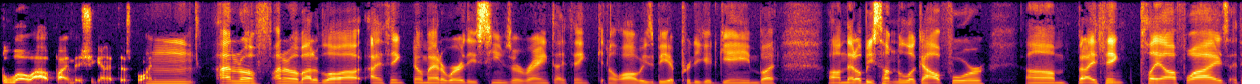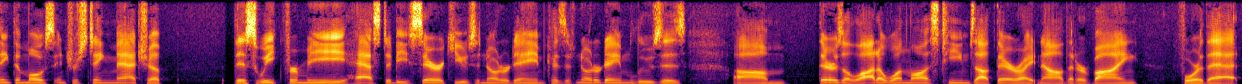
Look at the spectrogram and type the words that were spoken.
blowout by Michigan at this point. Mm, I don't know if I don't know about a blowout. I think no matter where these teams are ranked, I think it'll always be a pretty good game. But um, that'll be something to look out for. Um, but I think playoff wise, I think the most interesting matchup this week for me has to be Syracuse and Notre Dame because if Notre Dame loses, um, there's a lot of one loss teams out there right now that are vying for that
